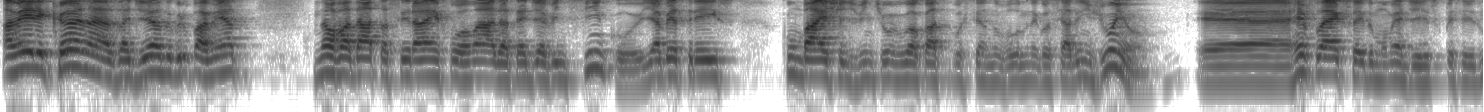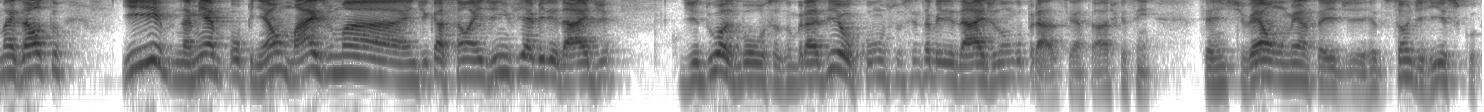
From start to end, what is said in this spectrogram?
Americanas adiando o grupamento. Nova data será informada até dia 25 e a B3 com baixa de 21,4% no volume negociado em junho. É, reflexo aí do momento de risco percebido mais alto e, na minha opinião, mais uma indicação aí de inviabilidade de duas bolsas no Brasil com sustentabilidade a longo prazo, certo? Eu acho que assim, se a gente tiver um momento aí de redução de risco,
